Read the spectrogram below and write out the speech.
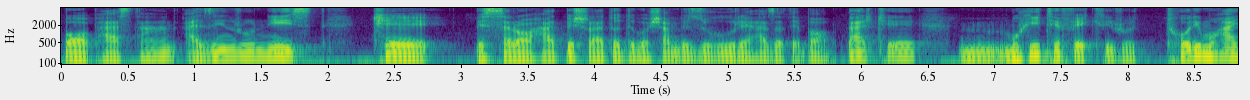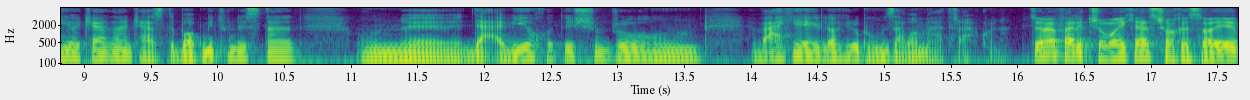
باب هستن از این رو نیست که به سراحت بشارت داده باشن به ظهور حضرت باب. بلکه محیط فکری رو طوری مهیا کردن که حضرت باب می‌تونستن اون دعوی خودشون رو اون وحی الهی رو به اون زبان مطرح کنن. جناب فرید شما یکی از های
